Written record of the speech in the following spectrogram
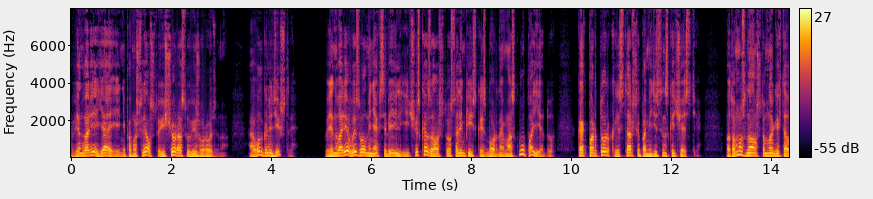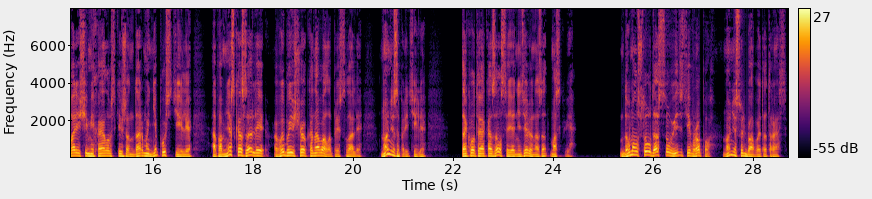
в январе я и не помышлял, что еще раз увижу родину. А вот глядишь ты. В январе вызвал меня к себе Ильич и сказал, что с олимпийской сборной в Москву поеду, как порторг и старший по медицинской части. Потом узнал, что многих товарищей михайловские жандармы не пустили, а по мне сказали, вы бы еще коновала прислали, но не запретили. Так вот и оказался я неделю назад в Москве. Думал, что удастся увидеть Европу, но не судьба в этот раз.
